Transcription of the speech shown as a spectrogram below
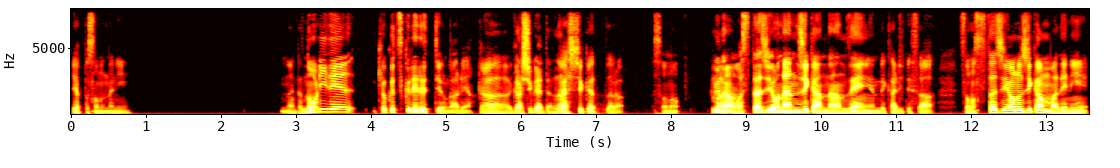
やっぱその何？なんかノリで曲作れるっていうのがあるやん。ああ合宿やったらな。合宿やったらその普まあ。段はスタジオ何時間何千円で借りてさそのスタジオの時間までに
